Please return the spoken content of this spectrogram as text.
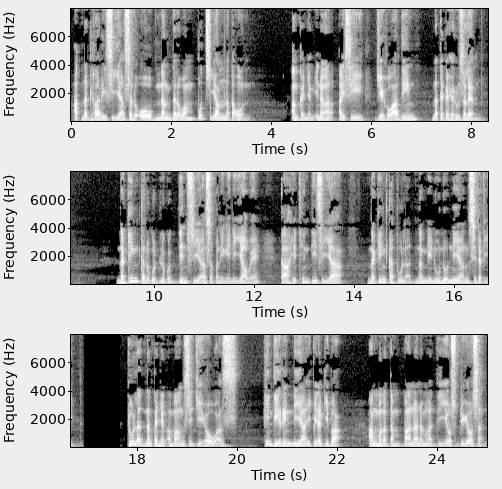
at naghari siya sa loob ng dalawamput siyam na taon. Ang kanyang ina ay si Jehoadin na taga-Jerusalem. Naging kalugod-lugod din siya sa paningin ni Yahweh kahit hindi siya naging katulad ng ninuno niyang si David. Tulad ng kanyang amang si Jehoas, hindi rin niya ipinagiba ang mga dambana ng mga Diyos-Diyosan,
